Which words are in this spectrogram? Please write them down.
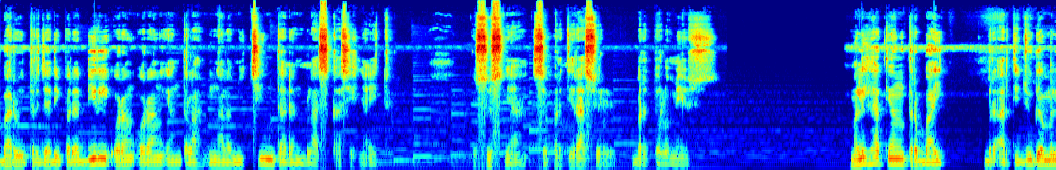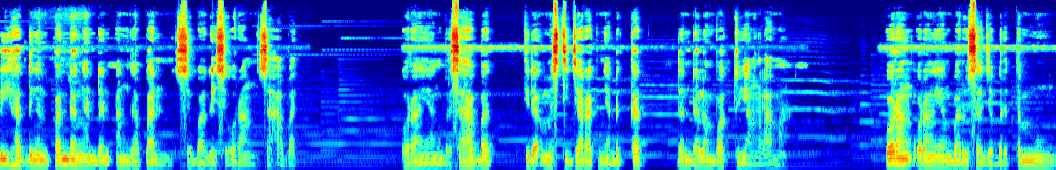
baru terjadi pada diri orang-orang yang telah mengalami cinta dan belas kasihnya itu, khususnya seperti Rasul Bartolomeus. Melihat yang terbaik berarti juga melihat dengan pandangan dan anggapan sebagai seorang sahabat. Orang yang bersahabat tidak mesti jaraknya dekat dan dalam waktu yang lama. Orang-orang yang baru saja bertemu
